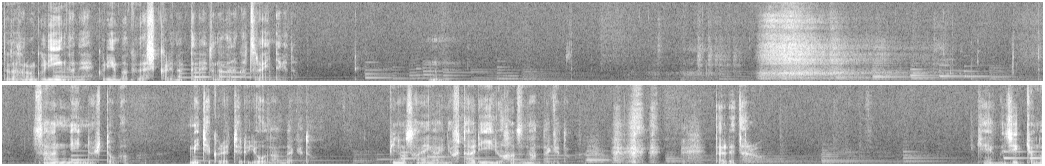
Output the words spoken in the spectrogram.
ただそのグリーンがねグリーンバックがしっかりなってないとなかなか辛いんだけど。3人の人が見てくれてるようなんだけど。ピノさん以外に2人いるはずなんだけど。誰だろう。ゲーム実況の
